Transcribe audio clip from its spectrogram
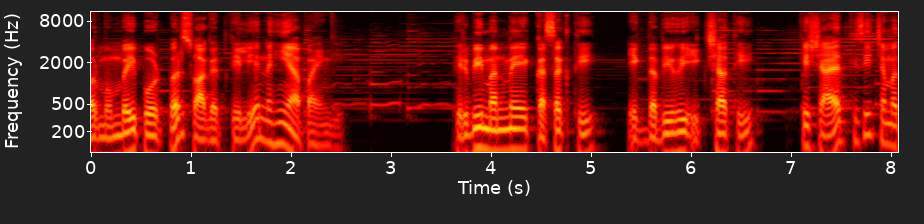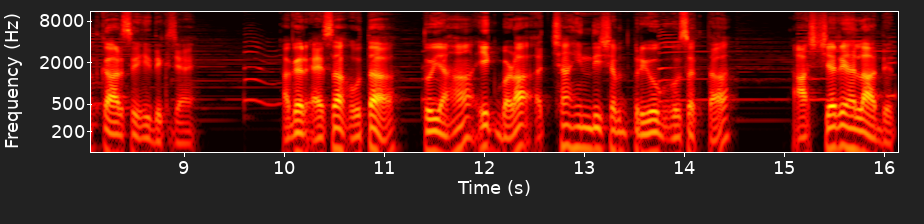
और मुंबई पोर्ट पर स्वागत के लिए नहीं आ पाएँगी। फिर भी मन में एक कसक थी, एक दबी हुई इच्छा थी कि शायद किसी चमत्कार से ही दिख जाए। अगर ऐसा होता तो यहाँ एक बड़ा अच्छा हिंदी शब्द प्रयोग हो सकता आश्चर्य हलादित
